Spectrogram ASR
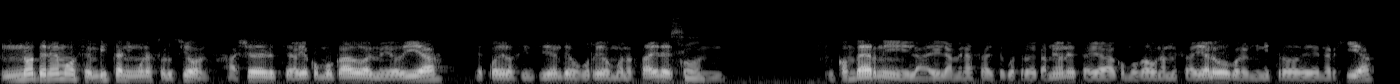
No tenemos en vista ninguna solución. Ayer se había convocado al mediodía, después de los incidentes ocurridos en Buenos Aires, con, con Bernie y la, y la, amenaza del secuestro de camiones, se había convocado una mesa de diálogo con el ministro de Energía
